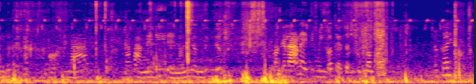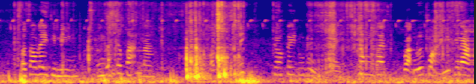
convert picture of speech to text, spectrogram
Mình có thể cắt bỏ cái lá lá vàng này đi để nó nhường dinh dưỡng. Và cái lá này thì mình có thể tận dụng làm phân. Cho cây. Và sau đây thì mình hướng dẫn các bạn là bón phân xịt cho cây đu đủ này trong giai đoạn nuôi quả như thế nào.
